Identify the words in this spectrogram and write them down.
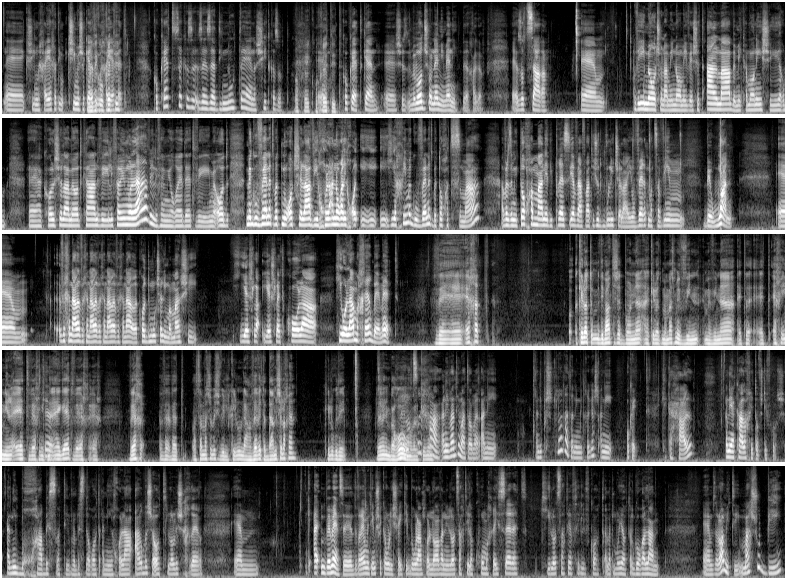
אה, כשהיא מחייכת, כשהיא משקרת, מה זה היא מחייכת. קוקטית? קוקט זה כזה, זה איזה עדינות אה, נשית כזאת. אוקיי, קוקטית. אה, קוקט, כן. אה, שזה מאוד שונה ממני, דרך אגב. אה, זאת שרה. אה, והיא מאוד שונה מנעמי, ויש את עלמה במי כמוני, שהיא הרבה... אה, הקול שלה מאוד כאן, והיא לפעמים עולה, והיא לפעמים יורדת, והיא מאוד מגוונת בתנועות שלה, והיא יכולה נורא לכאוב, היא, היא, היא, היא הכי מגוונת בתוך עצמה, אבל זה מתוך המאניה, דיפרסיה והפרעת אישות גבולית שלה, היא עוברת מצבים בוואן. אמ, וכן הלאה וכן הלאה וכן הלאה וכן הלאה, כל דמות שלי ממש היא, יש לה, יש לה את כל ה... היא עולם אחר באמת. ואיך את... כאילו, את דיברת שאת בונה, כאילו, את ממש מבין, מבינה את, את איך היא נראית ואיך היא כן. מתנהגת ואיך... איך, ואיך... ו, ואת עושה משהו בשביל כאילו לערבב את הדם שלכם? כאילו כדי... זה אני ברור, אני לא אבל צריכה, כאילו... אני הבנתי מה אתה אומר. אני, אני פשוט לא יודעת, אני מתרגשת, אני, אוקיי, כקהל, אני הקהל הכי טוב שתפגוש. אני בוכה בסרטים ובסדרות, אני יכולה ארבע שעות לא לשחרר. אמ, באמת, זה דברים אמיתיים שקרו לי, שהייתי באולם קולנוע ואני לא הצלחתי לקום אחרי סרט, כי לא הצלחתי להפסיק לבכות על הדמויות, על גורלן. אמ, זה לא אמיתי. משהו בי,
